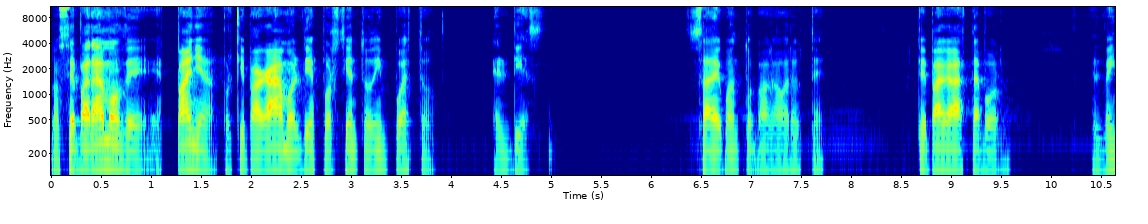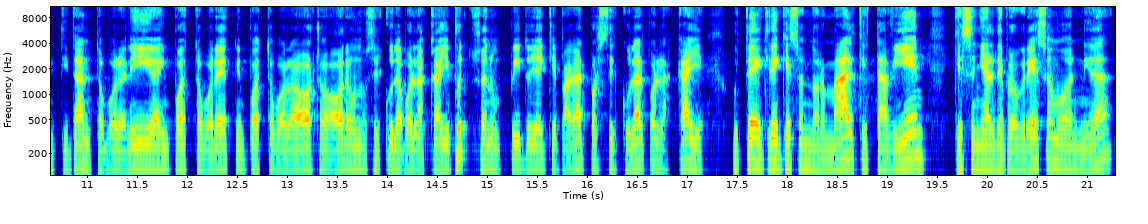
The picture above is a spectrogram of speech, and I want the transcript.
Nos separamos de España porque pagábamos el 10% de impuestos. El 10. ¿Sabe cuánto paga ahora usted? Usted paga hasta por el veintitanto por el IVA, impuesto por esto, impuesto por lo otro. Ahora uno circula por las calles, suena un pito y hay que pagar por circular por las calles. ¿Ustedes creen que eso es normal, que está bien, que es señal de progreso, de modernidad?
